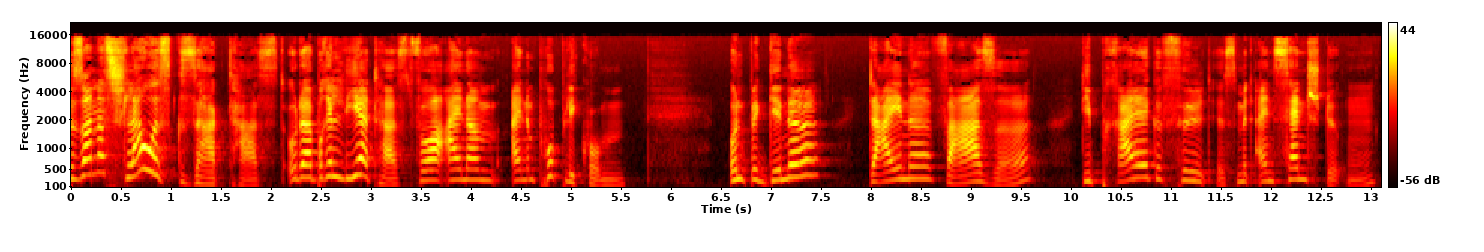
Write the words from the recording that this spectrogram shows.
besonders Schlaues gesagt hast oder brilliert hast vor einem, einem Publikum. Und beginne deine Vase, die prall gefüllt ist mit ein Centstücken,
